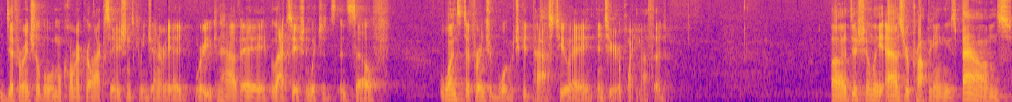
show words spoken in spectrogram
differentiable McCormick relaxations can be generated, where you can have a relaxation which is itself once differentiable, which could pass to a interior point method. Uh, additionally, as you're propagating these bounds,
